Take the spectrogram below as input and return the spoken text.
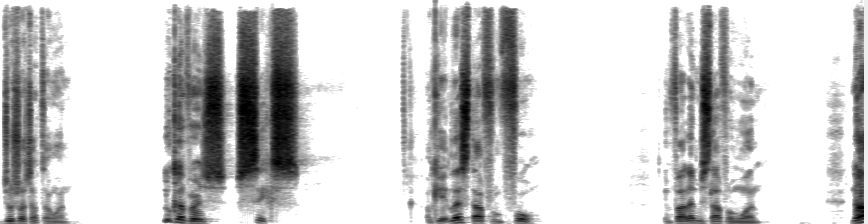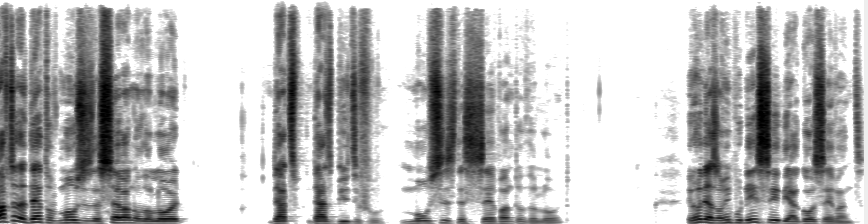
Joshua chapter 1. Look at verse 6. Okay, let's start from 4. In fact, let me start from 1. Now, after the death of Moses, the servant of the Lord, that's, that's beautiful. Moses, the servant of the Lord. You know, there are some people, they say they are God's servant.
